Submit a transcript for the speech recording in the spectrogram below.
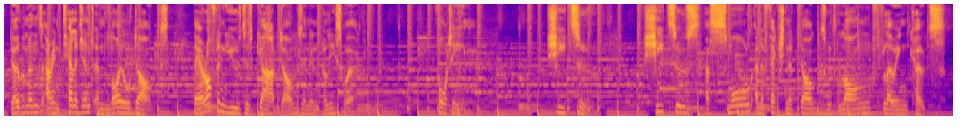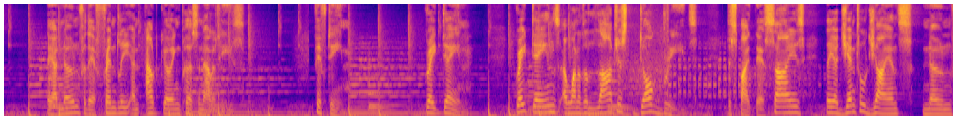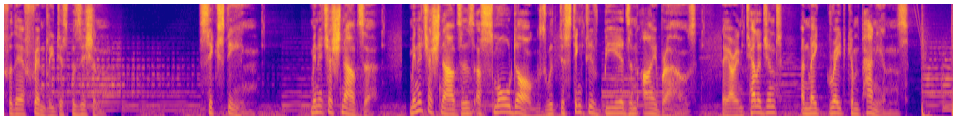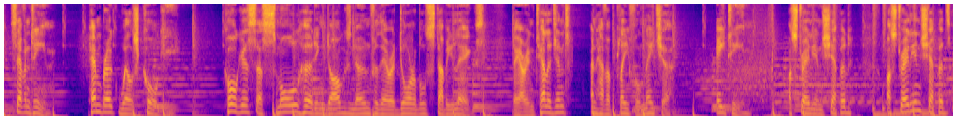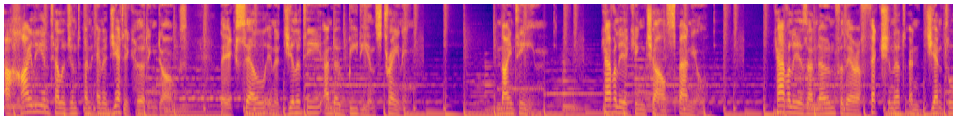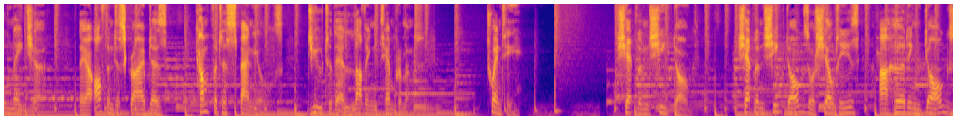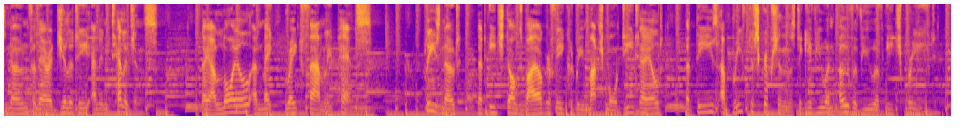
Dobermans are intelligent and loyal dogs. They are often used as guard dogs and in police work. 14. Shih Tzu. Shih Tzus are small and affectionate dogs with long, flowing coats. They are known for their friendly and outgoing personalities. 15. Great Dane. Great Danes are one of the largest dog breeds. Despite their size, they are gentle giants known for their friendly disposition. 16. Miniature Schnauzer. Miniature Schnauzers are small dogs with distinctive beards and eyebrows. They are intelligent and make great companions. 17. Pembroke Welsh Corgi. Corgis are small herding dogs known for their adorable stubby legs. They are intelligent and have a playful nature. 18. Australian Shepherd. Australian Shepherds are highly intelligent and energetic herding dogs. They excel in agility and obedience training. 19. Cavalier King Charles Spaniel. Cavaliers are known for their affectionate and gentle nature. They are often described as comforter spaniels due to their loving temperament. 20. Shetland Sheepdog. Shetland sheepdogs or Shelties are herding dogs known for their agility and intelligence. They are loyal and make great family pets. Please note that each dog's biography could be much more detailed, but these are brief descriptions to give you an overview of each breed.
